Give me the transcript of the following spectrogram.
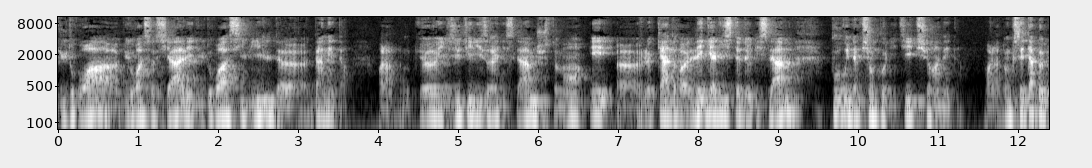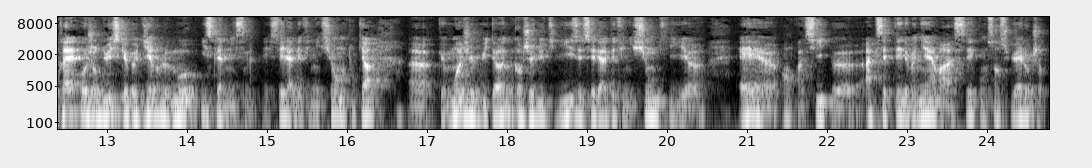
du droit, du droit social et du droit civil d'un État. Voilà, donc euh, ils utiliseraient l'islam justement et le cadre légaliste de l'islam pour une action politique sur un État. Voilà, donc c'est à peu près aujourd'hui ce que veut dire le mot islamisme. Et c'est la définition en tout cas que moi je lui donne quand je l'utilise et c'est la définition qui est euh, en principe euh, accepté de manière assez consensuelle aujourd'hui.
